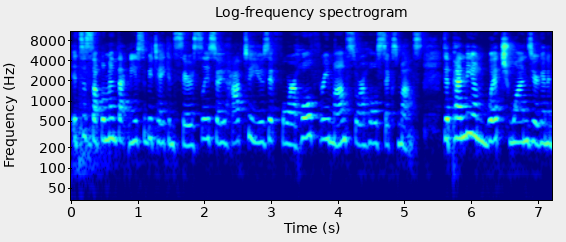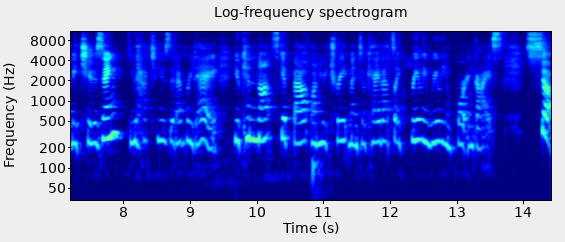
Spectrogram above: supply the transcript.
it's a supplement that needs to be taken seriously. So you have to use it for a whole three months or a whole six months. Depending on which ones you're going to be choosing, you have to use it every day. You cannot skip out on your treatment, okay? That's like really, really important, guys. So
